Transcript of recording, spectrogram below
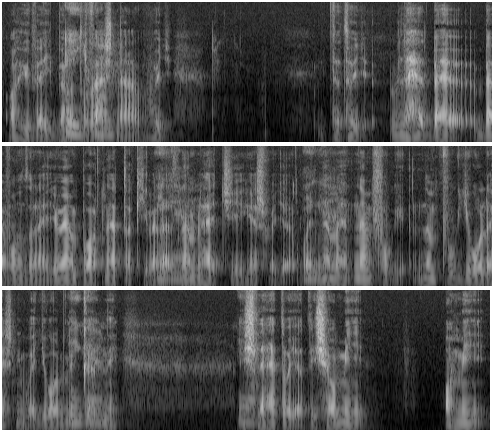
a hüvei behatolásnál, hogy tehát, hogy lehet be, bevonzani egy olyan partnert, akivel Igen. ez Igen. nem lehetséges, vagy, vagy Igen. nem, nem, fog, nem fog jól esni, vagy jól Igen. működni. És Ja. lehet olyat is, ami, ami,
